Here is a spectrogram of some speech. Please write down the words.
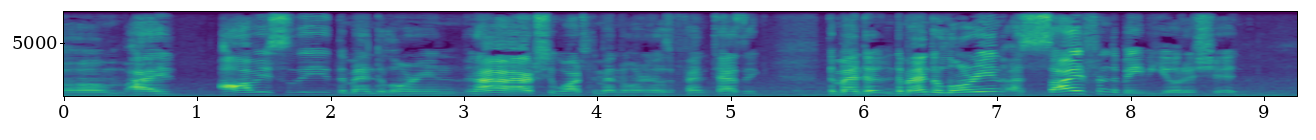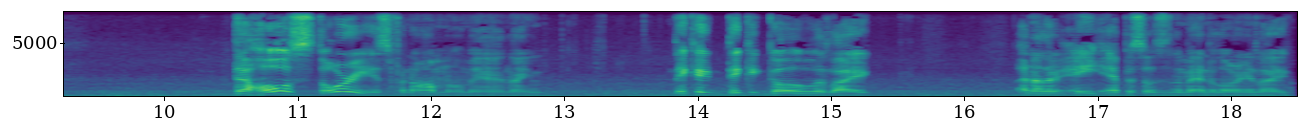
Um, I obviously the Mandalorian, and I actually watched the Mandalorian. That was fantastic. The Manda- the Mandalorian, aside from the Baby Yoda shit, the whole story is phenomenal, man. Like they could they could go with like another eight episodes of the Mandalorian. Like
